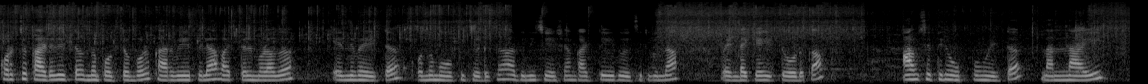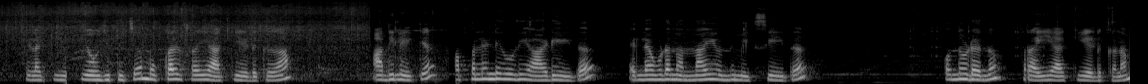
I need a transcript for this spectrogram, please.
കുറച്ച് കടുകിട്ട് ഒന്ന് പൊട്ടുമ്പോൾ കറിവേപ്പില വറ്റൽമുളക് എന്നിവ ഇട്ട് ഒന്ന് മൂപ്പിച്ചെടുക്കുക. അതിനുശേഷം കട്ട് ചെയ്ത് വെച്ചിരിക്കുന്ന വെണ്ടയ്ക്ക ഇട്ട് കൊടുക്കാം. ആവശ്യത്തിന് ഉപ്പും ഇട്ട് നന്നായി ഇളക്കി യോജിപ്പിച്ച് മുക്കൽ ഫ്രൈ ആക്കി എടുക്കുക. അതിലേക്ക് കപ്പലണ്ടി കൂടി ആഡ് ചെയ്ത് എല്ലാം കൂടെ നന്നായി ഒന്ന് മിക്സ് ചെയ്ത് ഒന്നുകൂടെ ഒന്ന് ഫ്രൈ ആക്കി എടുക്കണം.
